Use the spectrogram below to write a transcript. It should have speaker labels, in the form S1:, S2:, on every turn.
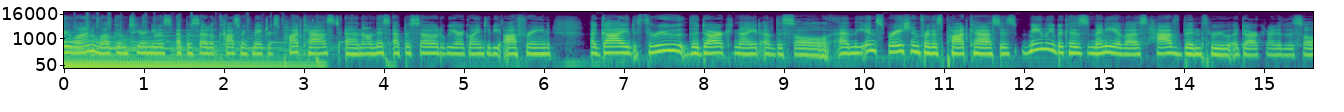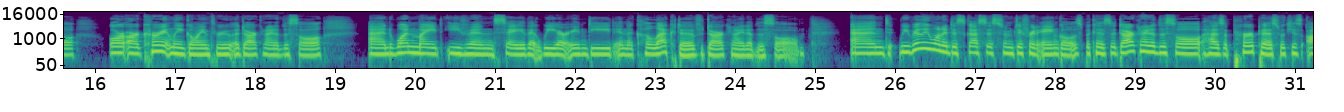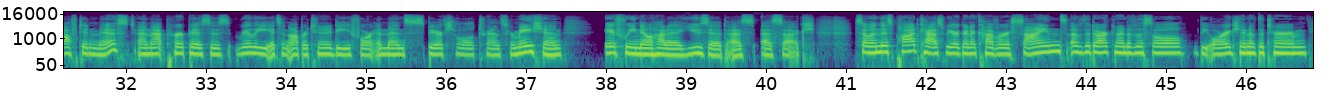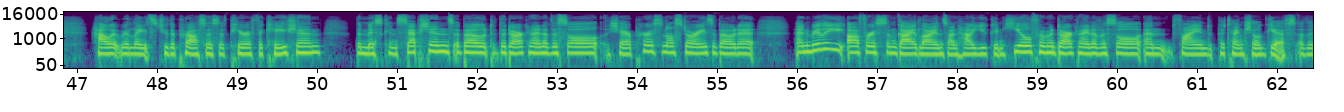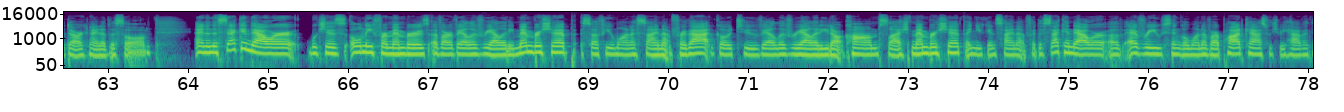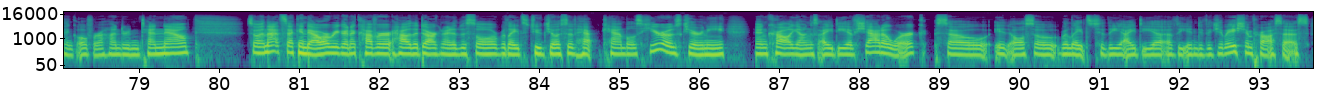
S1: Everyone. Welcome to your newest episode of the Cosmic Matrix podcast. And on this episode, we are going to be offering a guide through the dark night of the soul. And the inspiration for this podcast is mainly because many of us have been through a dark night of the soul or are currently going through a dark night of the soul. And one might even say that we are indeed in a collective dark night of the soul. And we really want to discuss this from different angles because the dark night of the soul has a purpose which is often missed. And that purpose is really it's an opportunity for immense spiritual transformation if we know how to use it as as such. So in this podcast, we are going to cover signs of the dark night of the soul, the origin of the term, how it relates to the process of purification the misconceptions about the dark night of the soul, share personal stories about it, and really offer some guidelines on how you can heal from a dark night of the soul and find potential gifts of the dark night of the soul. And in the second hour, which is only for members of our Veil of Reality membership. So if you want to sign up for that, go to veilofreality.com slash membership and you can sign up for the second hour of every single one of our podcasts, which we have, I think, over 110 now. So, in that second hour, we're going to cover how the dark night of the soul relates to Joseph Campbell's hero's journey and Carl Jung's idea of shadow work. So, it also relates to the idea of the individuation process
